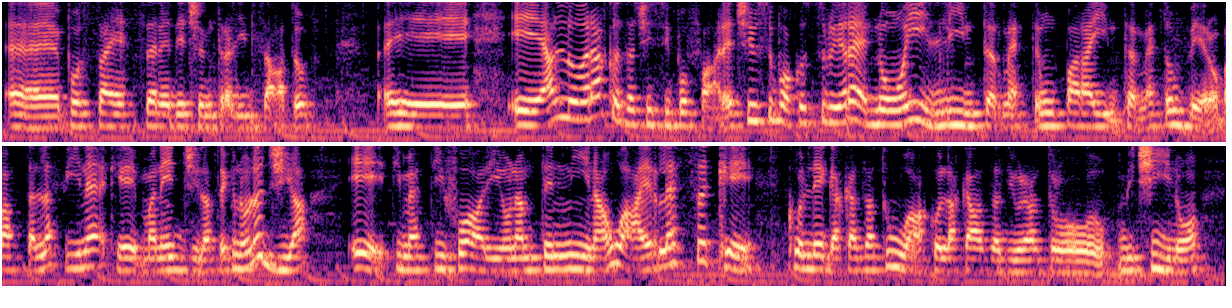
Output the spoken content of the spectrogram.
eh, possa essere decentralizzato. E, e allora cosa ci si può fare? Ci si può costruire noi l'internet, un para internet, ovvero basta alla fine che maneggi la tecnologia e ti metti fuori un'antennina wireless che collega casa tua con la casa di un altro vicino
